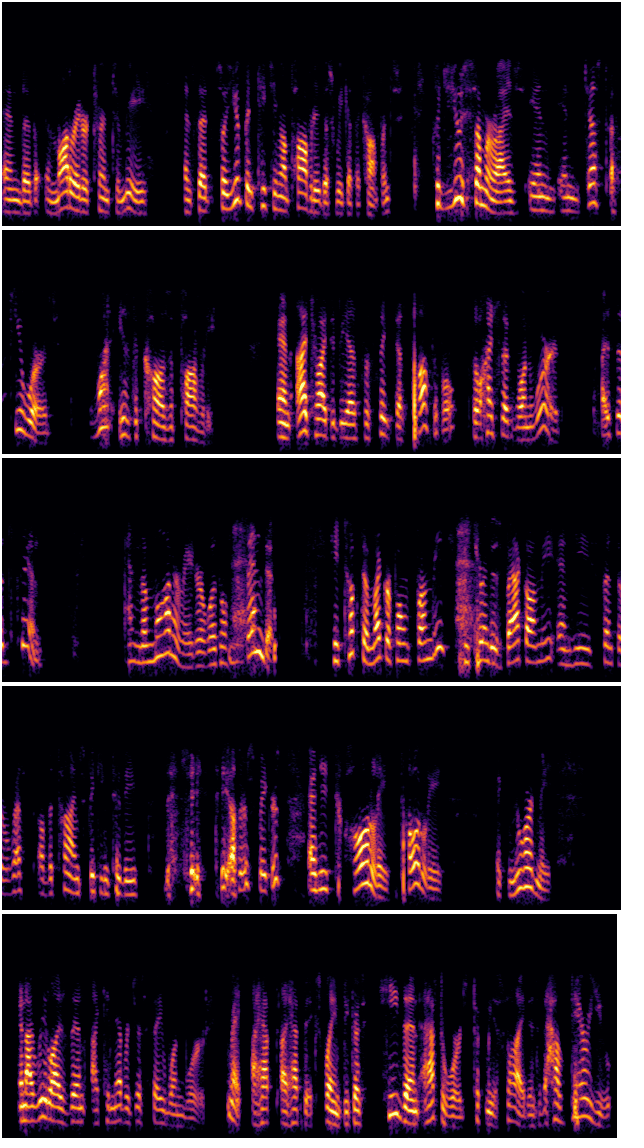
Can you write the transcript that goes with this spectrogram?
And the, the moderator turned to me and said, "So you've been teaching on poverty this week at the conference. Could you summarize in in just a few words what is the cause of poverty?" And I tried to be as succinct as possible, so I said one word. I said sin. And the moderator was offended. He took the microphone from me, he turned his back on me, and he spent the rest of the time speaking to the the, the other speakers, and he totally, totally ignored me. And I realized then I can never just say one word. Right. I have I have to explain because he then afterwards took me aside and said, "How dare you?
